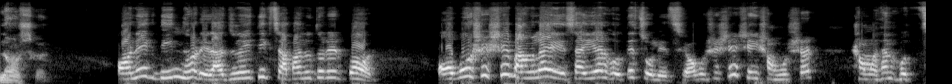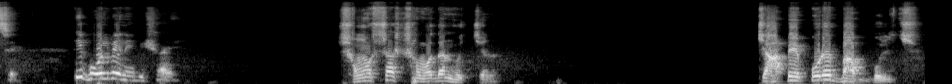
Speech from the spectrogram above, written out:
নমস্কার। অনেক দিন ধরে রাজনৈতিক চাপানুতরের পর অবশেষে বাংলায় এসআইআর হতে চলেছে। অবশেষে সেই সমস্যার সমাধান হচ্ছে। কি বলবেন এই বিষয়ে? সমস্যার সমাধান হচ্ছে না। চাপে পড়ে বাপ বলছে।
